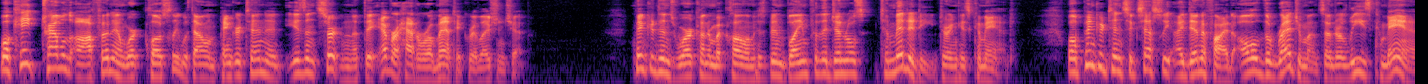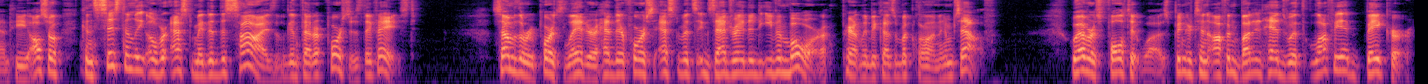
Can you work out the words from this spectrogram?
While Kate traveled often and worked closely with Allan Pinkerton, it isn't certain that they ever had a romantic relationship. Pinkerton's work under McClellan has been blamed for the general's timidity during his command. While Pinkerton successfully identified all the regiments under Lee's command, he also consistently overestimated the size of the Confederate forces they faced. Some of the reports later had their force estimates exaggerated even more, apparently because of McClellan himself. Whoever's fault it was, Pinkerton often butted heads with Lafayette Baker,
